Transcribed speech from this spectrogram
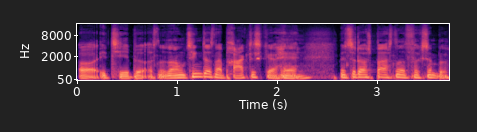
og et tæppe og sådan noget. Der er nogle ting, der er sådan er praktiske at have. Mm. Men så er det også bare sådan noget, for eksempel,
